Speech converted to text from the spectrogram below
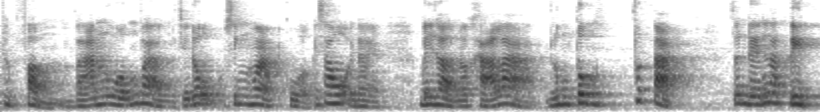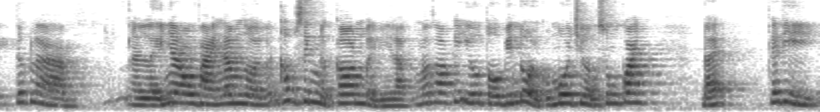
thực phẩm và ăn uống và chế độ sinh hoạt của cái xã hội này bây giờ nó khá là lung tung phức tạp dẫn đến là tịt tức là lấy nhau vài năm rồi vẫn không sinh được con bởi vì là nó do cái yếu tố biến đổi của môi trường xung quanh. Đấy thế thì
